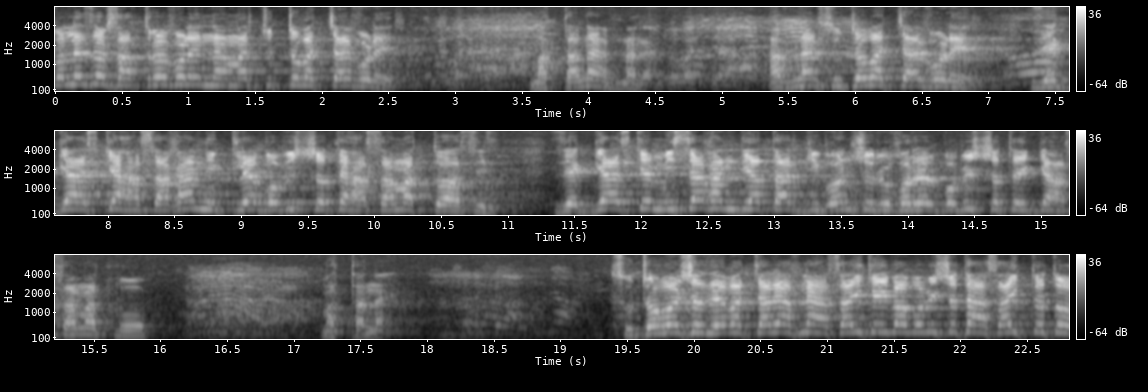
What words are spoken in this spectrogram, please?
কলেজের ছাত্র পড়েন না আমার ছোট্ট বাচ্চায় পড়ে? মাত্তা না আপনারা? আপনার ছোট বাচ্চায় পড়ে। যেজ্ঞা আজকে হাসা খান, নিকলে ভবিষ্যতে হাসা মাত্র আছিল। যেজ্ঞা আজকে মিশা খান দিয়া তার জীবন শুরু করে ভবিষ্যতে গিয়ে হাসা মাতব মাত্তা নাই। ছোট বয়সে যে বাচ্চারে আপনি আশাই কেইবা ভবিষ্যতে আশাই তো?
